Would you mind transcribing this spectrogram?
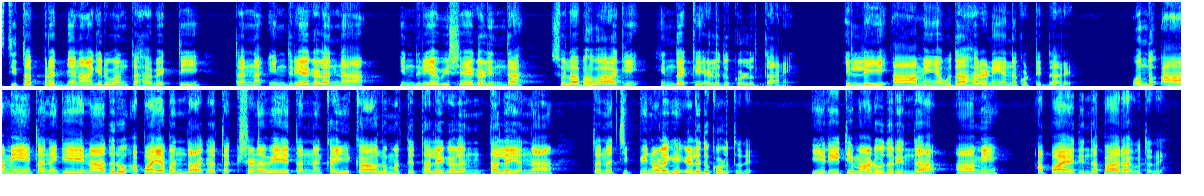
ಸ್ಥಿತಪ್ರಜ್ಞನಾಗಿರುವಂತಹ ವ್ಯಕ್ತಿ ತನ್ನ ಇಂದ್ರಿಯಗಳನ್ನು ಇಂದ್ರಿಯ ವಿಷಯಗಳಿಂದ ಸುಲಭವಾಗಿ ಹಿಂದಕ್ಕೆ ಎಳೆದುಕೊಳ್ಳುತ್ತಾನೆ. ಇಲ್ಲಿ ಆಮೆಯ ಉದಾಹರಣೆಯನ್ನು ಕೊಟ್ಟಿದ್ದಾರೆ. ಒಂದು ಆಮೆ ತನಗೆ ಏನಾದರೂ ಅಪಾಯ ಬಂದಾಗ ತಕ್ಷಣವೇ ತನ್ನ ಕೈ, ಕಾಲು ಮತ್ತು ತಲೆಗಳನ್ನು ತಲೆಯನ್ನು ತನ್ನ ಚಿಪ್ಪಿನೊಳಗೆ ಎಳೆದುಕೊಳ್ಳುತ್ತದೆ. ಈ ರೀತಿ ಮಾಡುವುದರಿಂದ ಆಮೆ ಅಪಾಯದಿಂದ ಪಾರಾಗುತ್ತದೆ.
